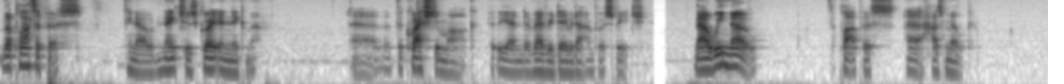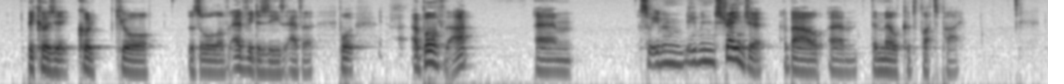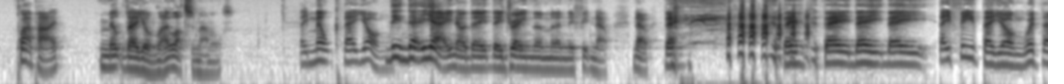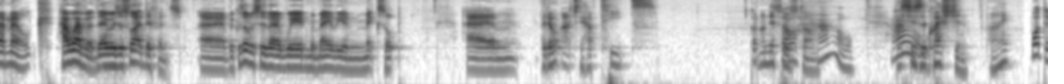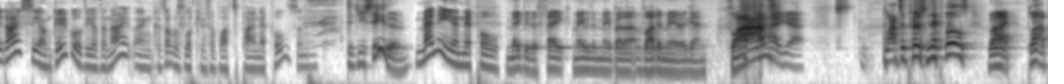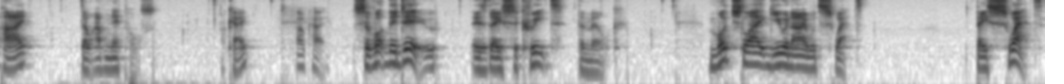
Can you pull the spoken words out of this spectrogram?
The platypus, you know, nature's great enigma. Uh, the, the question mark at the end of every David Attenborough speech. Now we know the platypus uh, has milk because it could cure us all of every disease ever. But above that, um, so even even stranger about um, the milk of the platypi. Platypi milk their young like lots of mammals. They milk their young. They, they, yeah, you know, they, they drain them and then they feed. No, no, they they they they they. They feed their young with their milk. However, there is a slight difference uh, because obviously they're weird mammalian mix up. Um, they don't actually have teats. Got no nipples, So Tom. how? This is How? the question, right? What did I see on Google the other night then? Because I was looking for platypi nipples and Did you see them? many a nipple. Maybe they're fake. Maybe they're made by that Vladimir again. Vlad, yeah. Platypus nipples. Right, platypi don't have nipples. Okay. Okay. So what they do is they secrete the milk, much like you and I would sweat. They sweat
